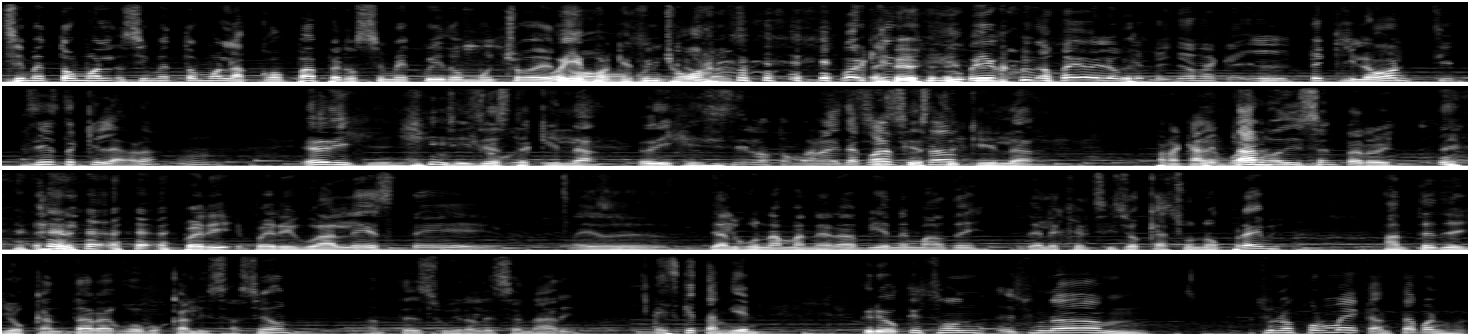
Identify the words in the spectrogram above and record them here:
sí me tomo, sí me tomo la copa, pero sí me cuido mucho de Oye, no porque es un chorro. oye, cuando veo lo que tenías acá, el tequilón. Sí, sí es tequila, ¿verdad? Yo dije, Sí, sí es tequila. yo dije, si se lo tomará. ¿Te acuerdas que es tequila. Para calentar. Bueno, dicen, pero, pero, pero igual este es- de alguna manera viene más de, del ejercicio que hace uno previo. Antes de yo cantar hago vocalización, antes de subir al escenario. Es que también creo que son es una es una forma de cantar, bueno,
